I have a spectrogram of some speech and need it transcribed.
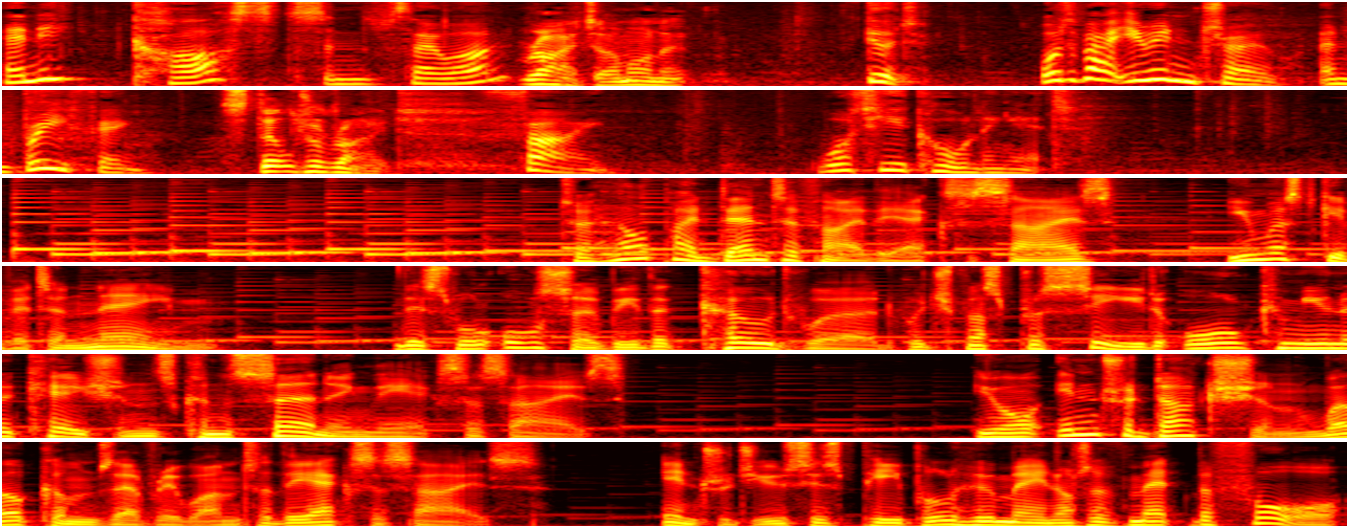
any costs, and so on. Right, I'm on it. Good. What about your intro and briefing? Still to write. Fine. What are you calling it? To help identify the exercise, you must give it a name. This will also be the code word which must precede all communications concerning the exercise. Your introduction welcomes everyone to the exercise, introduces people who may not have met before,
